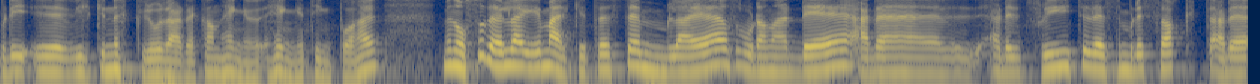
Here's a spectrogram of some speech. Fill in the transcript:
blir eh, Hvilke nøkkelord er det kan henge, henge, ting på her? Men også det å legge merke til stemmeleie. Altså hvordan er det? Er det, er det flyt i det som blir sagt? Er det,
